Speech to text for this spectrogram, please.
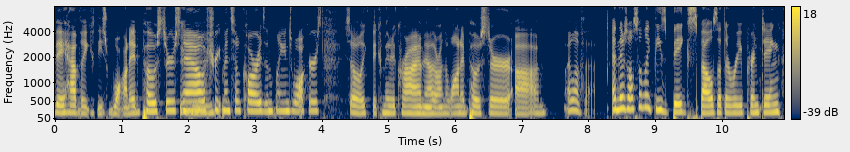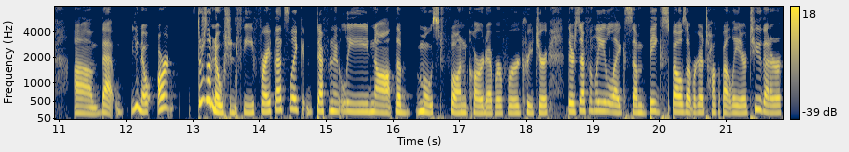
they have like these wanted posters now of treatments of cards and planeswalkers. So like they committed a crime, now they're on the wanted poster. Um I love that. And there's also like these big spells that they're reprinting um, that, you know, aren't. There's a notion thief, right? That's like definitely not the most fun card ever for a creature. There's definitely like some big spells that we're going to talk about later too that are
